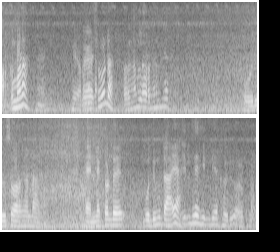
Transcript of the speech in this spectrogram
ഉറക്കം വേണ? വിഷമുണ്ടാ ഉറങ്ങണില്ല ഉറങ്ങണില്ല. ഒരു ദിവസം ഉറങ്ങണ്ടാണ് എന്നെ കൊണ്ട് ബുദ്ധിമുട്ടായ? ഇല്ല ഇല്ല ഒരു കുഴപ്പമില്ല.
